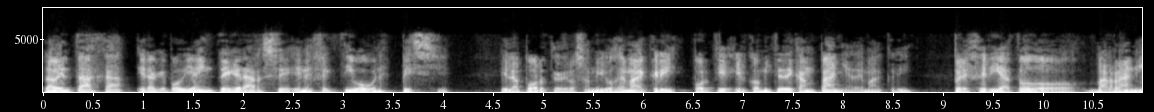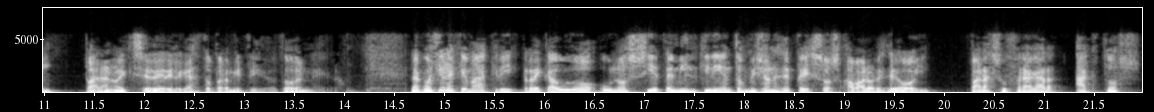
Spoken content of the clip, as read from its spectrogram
La ventaja era que podía integrarse en efectivo o en especie el aporte de los amigos de Macri, porque el comité de campaña de Macri prefería todo Barrani para no exceder el gasto permitido, todo en negro. La cuestión es que Macri recaudó unos 7.500 millones de pesos a valores de hoy para sufragar actos,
